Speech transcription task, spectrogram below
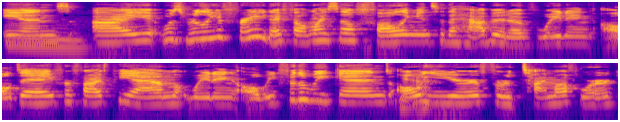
and mm. I was really afraid. I felt myself falling into the habit of waiting all day for 5 p.m., waiting all week for the weekend, yeah. all year for time off work.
